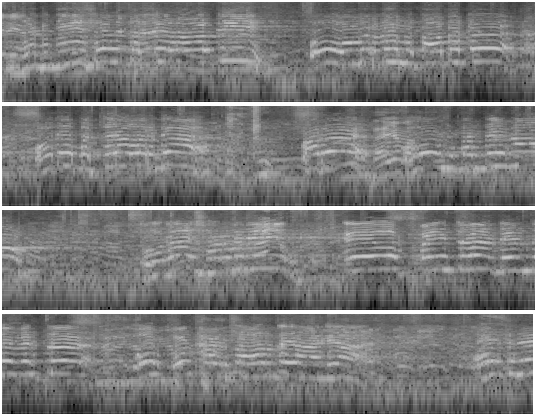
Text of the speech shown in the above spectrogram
ਜਗਦੀਸ਼ ਸਿੰਘ ਡੱਲੇਵਾਲ ਦੀ ਉਹ ਉਮਰ ਦੇ ਮੁਤਾਬਕ ਉਹਦੇ ਬੱਚਿਆਂ ਵਰਗਾ ਪਰ ਉਸ ਬੰਦੇ ਨੂੰ ਉਹਦਾ ਸ਼ਰਮ ਨਹੀਂ ਕਿ ਉਹ 35 ਦਿਨ ਦੇ ਵਿੱਚ ਉਹ ਭੁੱਖ ਹੜਤਾਲ ਤੇ ਆ ਗਿਆ। ਉਸਨੇ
